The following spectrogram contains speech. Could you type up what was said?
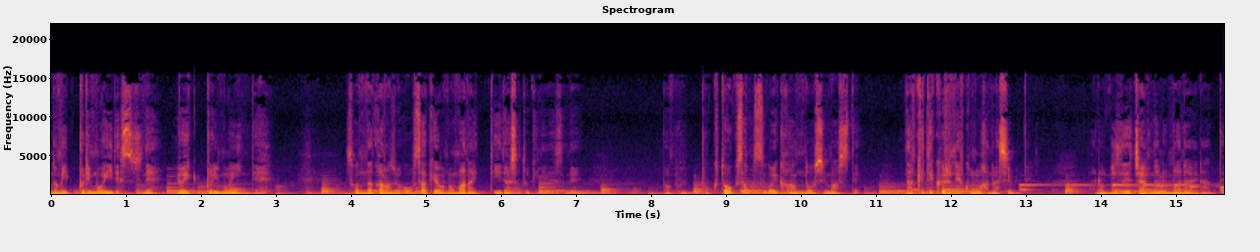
飲みっぷりもいいですしね。酔いっぷりもいいんで。そんな彼女がお酒を飲まないって言い出した時にですね、まあ、僕と奥さんはすごい感動しまして。泣けてくるねこの話みたいな。あの水江ちゃんが飲まないなんて。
